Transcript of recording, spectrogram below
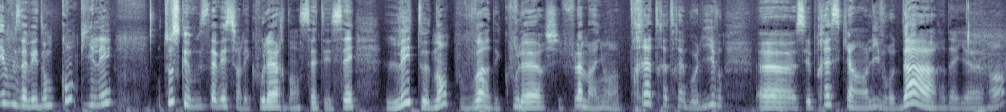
et vous avez donc compilé tout ce que vous savez sur les couleurs dans cet essai, L'étonnant pouvoir des couleurs chez Flammarion, un très très très beau livre. Euh, c'est presque un livre d'art d'ailleurs. hein.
